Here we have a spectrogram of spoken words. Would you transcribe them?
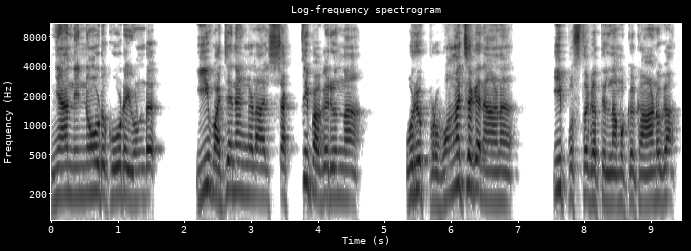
ഞാൻ നിന്നോട് കൂടെയുണ്ട്. ഈ വചനങ്ങളാൽ ശക്തി പകരുന്ന ഒരു പ്രവാചകനാണ് ഈ പുസ്തകത്തിൽ നമുക്ക് കാണുക.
